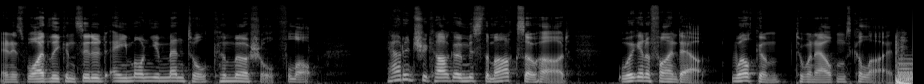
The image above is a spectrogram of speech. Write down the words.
and is widely considered a monumental commercial flop. How did Chicago miss the mark so hard? We're gonna find out. Welcome to When Albums Collide.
